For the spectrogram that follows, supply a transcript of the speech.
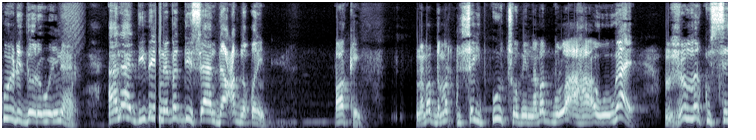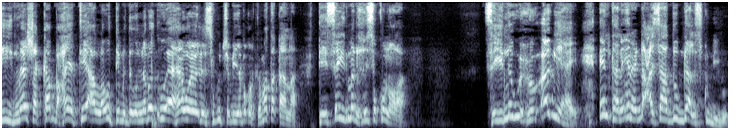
ku idhi dooroweynaha anaa diiday nabaddiisa aan daacad noqonin. Okay nabadda markuu sayid uu joogay nabad buu la ahaa awowgaa muxuu markuu sayid meesha ka baxay tii alla u timid nabad u ahaan waayo laysugu jabiya boqorka ma taqaanaa? Dee sayid madaxiisa ku noolaa sayidna wuxuu og yahay intan inay dhacayso hadduu gaal isku dhiibo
